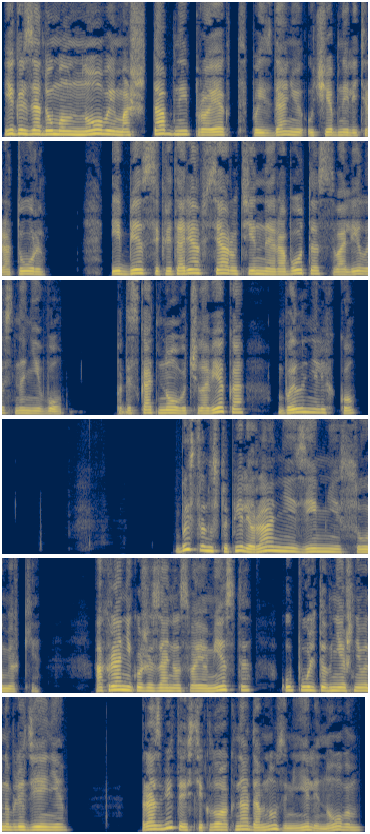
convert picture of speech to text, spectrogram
Игорь задумал новый масштабный проект по изданию учебной литературы, и без секретаря вся рутинная работа свалилась на него. Подыскать нового человека было нелегко. Быстро наступили ранние зимние сумерки. Охранник уже занял свое место у пульта внешнего наблюдения. Разбитое стекло окна давно заменили новым.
